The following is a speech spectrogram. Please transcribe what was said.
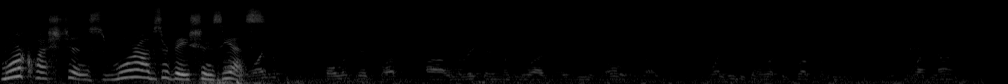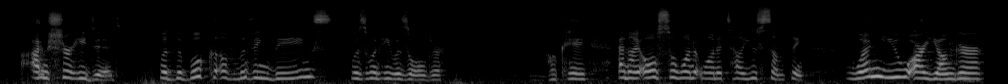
More questions, more observations, yes. Why all of his books uh, were written when he was 30 years old, right? Why he didn't write his books when he was young? I'm sure he did. But the book of living beings was when he was older. Okay? And I also want, want to tell you something. When you are younger,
